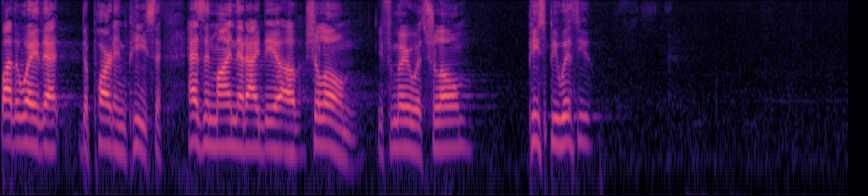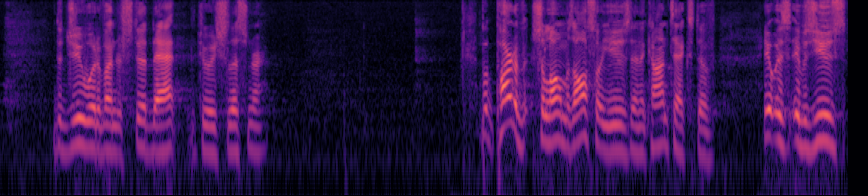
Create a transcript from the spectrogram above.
by the way, that depart in peace has in mind that idea of shalom. You familiar with shalom? Peace be with you. The Jew would have understood that, the Jewish listener. But part of shalom was also used in the context of, it was, it was used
